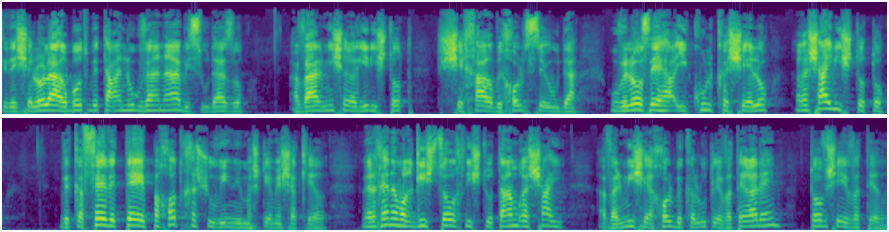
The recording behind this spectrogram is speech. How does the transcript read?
כדי שלא להרבות בתענוג והנאה בסעודה זו. אבל מי שרגיל לשתות שיכר בכל סעודה, ובלא זה העיכול קשה לו, רשאי לשתותו. וקפה ותה פחות חשובים ממשקה משכר, ולכן המרגיש צורך לשתותם רשאי, אבל מי שיכול בקלות לוותר עליהם, טוב שיוותר.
